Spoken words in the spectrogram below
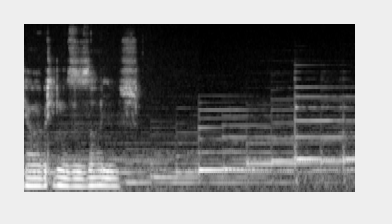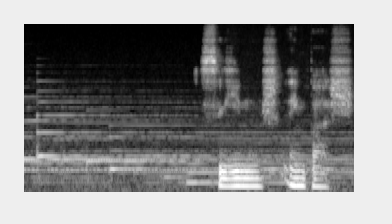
E ao abrirmos os olhos, seguimos em paz.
